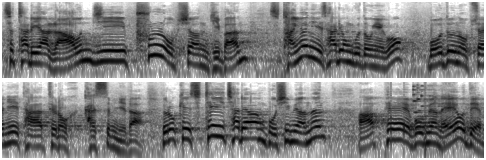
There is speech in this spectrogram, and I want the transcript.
스타리아 라운지 풀 옵션 기반, 당연히 사륜구동이고 모든 옵션이 다 들어갔습니다. 이렇게 스테이 차량 보시면은 앞에 보면 에어댐,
